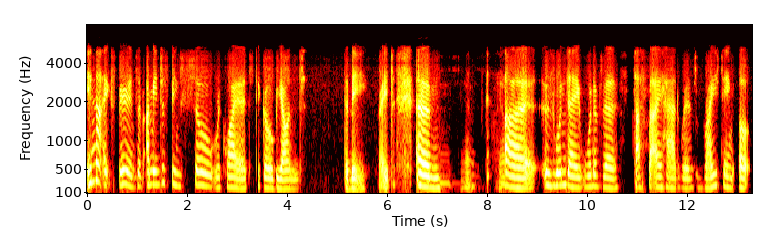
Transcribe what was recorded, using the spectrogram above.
in that experience of, I mean, just being so required to go beyond the me, right? Um, yeah. Yeah. Uh, it was one day one of the tasks that I had was writing up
